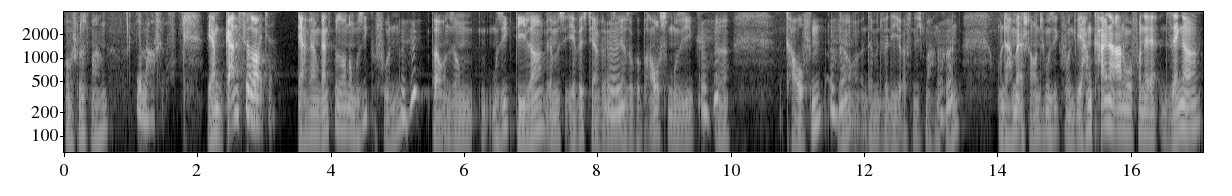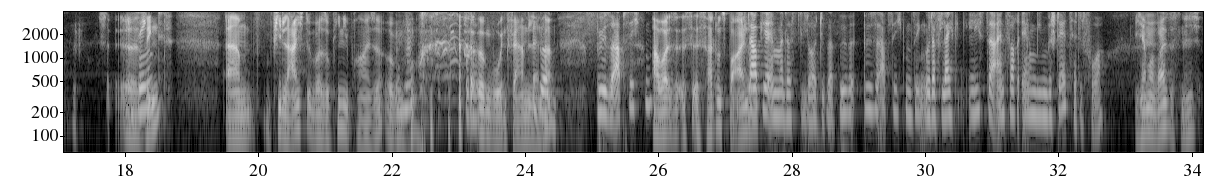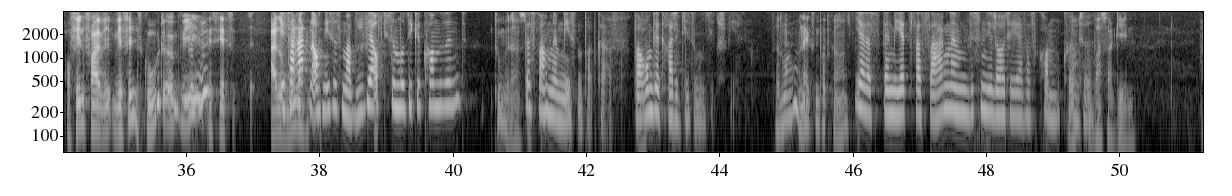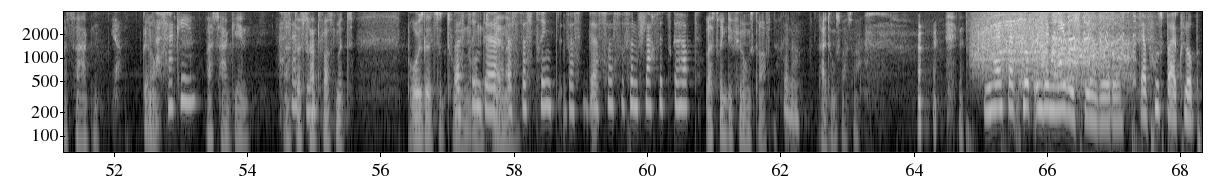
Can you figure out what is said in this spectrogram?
Wollen wir Schluss machen? Wir machen Schluss. Wir haben ganz Für heute. Mhm. Ja, wir haben ganz besondere Musik gefunden bei unserem Musikdealer. Wir müssen, ihr wisst ja, wir Mhm. müssen ja so Gebrauchsmusik äh, kaufen, Mhm. ne, damit wir die öffentlich machen können. Und da haben wir erstaunliche Musik gefunden. Wir haben keine Ahnung, wovon der Sänger äh, singt. Singt. Ähm, vielleicht über Zucchini-Preise irgendwo, irgendwo in fernen Ländern. Mhm. Böse Absichten. Aber es, es, es hat uns Ich beeindruckt. glaube ja immer, dass die Leute über bö- böse Absichten singen. Oder vielleicht liest er einfach irgendwie einen Bestellzettel vor. Ja, man weiß es nicht. Auf jeden Fall, wir, wir finden es gut irgendwie. Ist jetzt, also Mhm. Wir verraten auch nächstes Mal, wie wir auf diese Musik gekommen sind. tun wir das. Das machen wir im nächsten Podcast. Warum wir gerade diese Musik spielen. Das machen wir im nächsten Podcast. Ja, das, wenn wir jetzt was sagen, dann wissen die Leute ja, was kommen könnte. Wasser gehen. Was sagen. Ja, genau. Wasser gehen? Wasser gehen. Wasser das gehen. hat was mit Brösel zu tun. Was trinkt der, was, was trinkt, was, was hast du für einen Flachwitz gehabt? was trinkt die Führungskraft? Genau. Leitungswasser. Wie heißt der Club, in dem Jesus spielen würde? Der Fußballclub.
